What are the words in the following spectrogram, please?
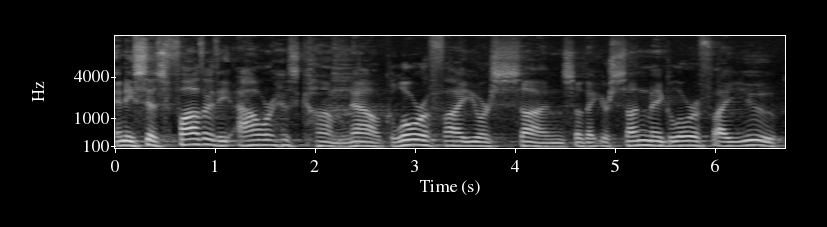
And he says, Father, the hour has come. Now glorify your Son so that your Son may glorify you.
